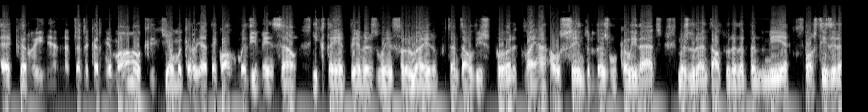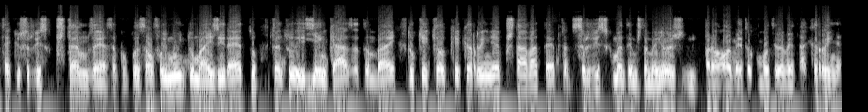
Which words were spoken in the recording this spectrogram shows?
a carrinha, portanto, a carrinha móvel, que, que é uma carrinha até com alguma dimensão e que tem apenas o enfermeiro, portanto, ao dispor, que vai ao centro das localidades, mas durante a altura da pandemia, posso dizer até que o serviço que prestamos a essa população foi muito mais direto, portanto, e em casa também, do que aquele que a carrinha prestava até. Portanto, serviço que mantemos também hoje, paralelamente ou cumulativamente à carrinha.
